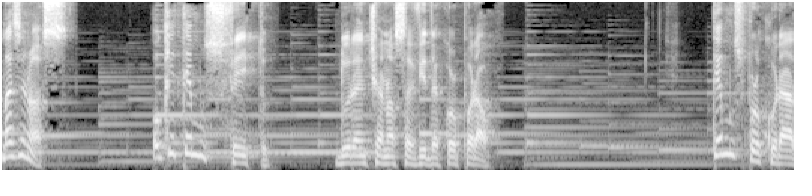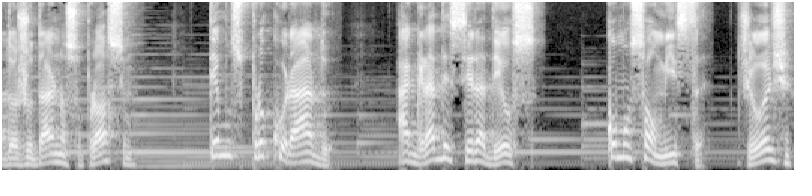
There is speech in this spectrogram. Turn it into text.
Mas e nós? O que temos feito durante a nossa vida corporal? Temos procurado ajudar nosso próximo? Temos procurado agradecer a Deus, como o salmista de hoje?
